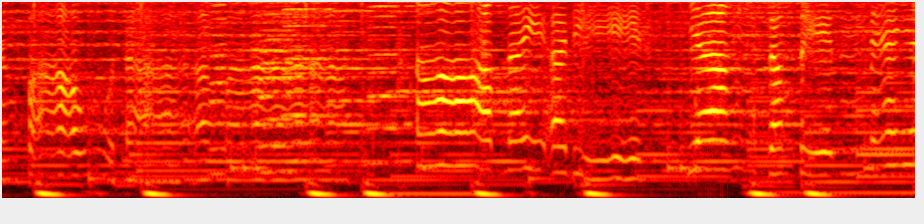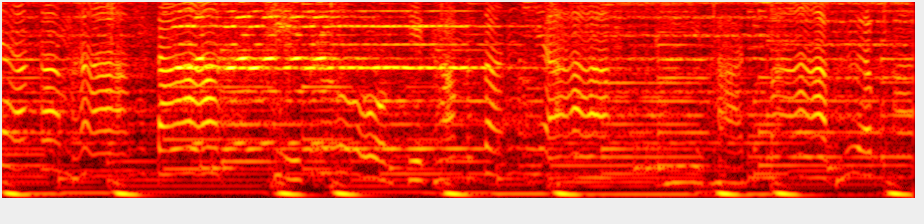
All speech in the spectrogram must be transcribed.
ยังเฝ้าตามมาภาพในอดีต ยังจำติดแม้ยังห่างตา ฉีกรูปฉีกคำสัญญา ที่ผ่านมาเพื่อพา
